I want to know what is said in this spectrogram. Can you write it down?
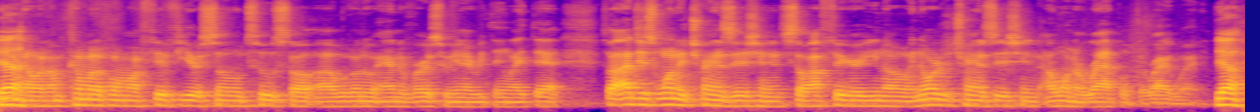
Yeah. You know, and I'm coming up on my fifth year soon too, so uh, we're going to do an anniversary and everything like that. So I just want to transition. So I figure, you know, in order to transition, I want to wrap up the right way. Yeah.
